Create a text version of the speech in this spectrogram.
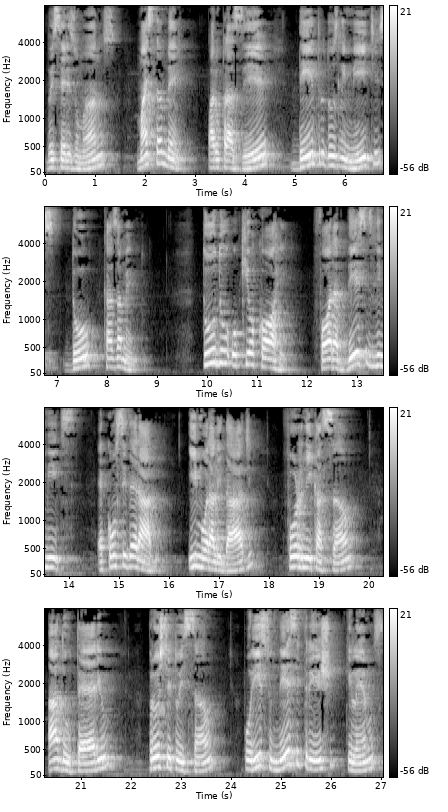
dos seres humanos, mas também para o prazer dentro dos limites do casamento. Tudo o que ocorre fora desses limites é considerado imoralidade, fornicação, adultério, prostituição. Por isso, nesse trecho que lemos,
